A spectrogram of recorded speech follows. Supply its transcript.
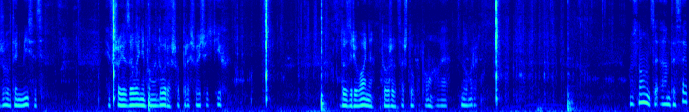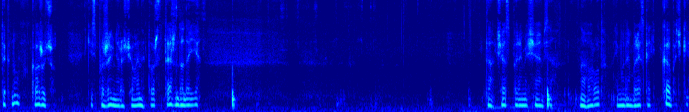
жовтень місяць. Якщо є зелені помидори, щоб пришвидшити їх дозрівання, теж ця штука допомагає добре. В основному це антисептик, ну кажуть, що якісь поживні речовини теж, теж додає. Так, зараз переміщаємося на город і будемо бризкати кабачки.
